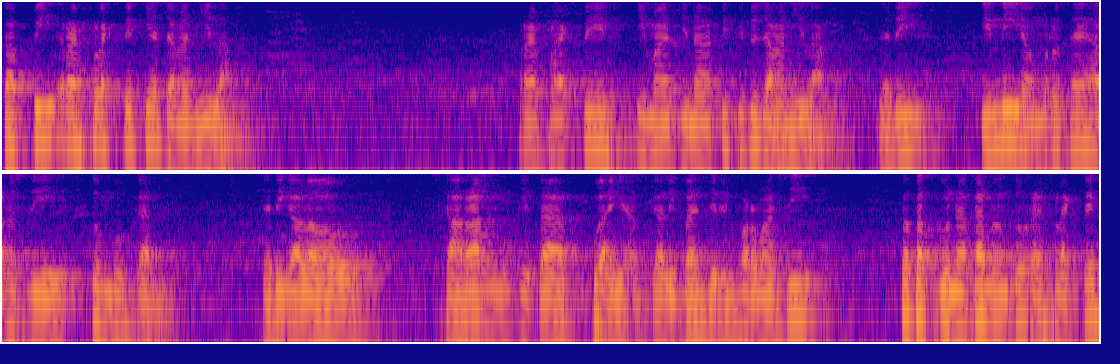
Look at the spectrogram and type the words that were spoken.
Tapi reflektifnya jangan hilang reflektif, imajinatif itu jangan hilang. Jadi ini yang menurut saya harus ditumbuhkan. Jadi kalau sekarang kita banyak sekali banjir informasi, tetap gunakan untuk reflektif,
